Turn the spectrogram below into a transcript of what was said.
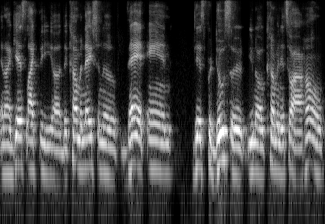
And I guess like the uh, the combination of that and this producer, you know, coming into our home,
